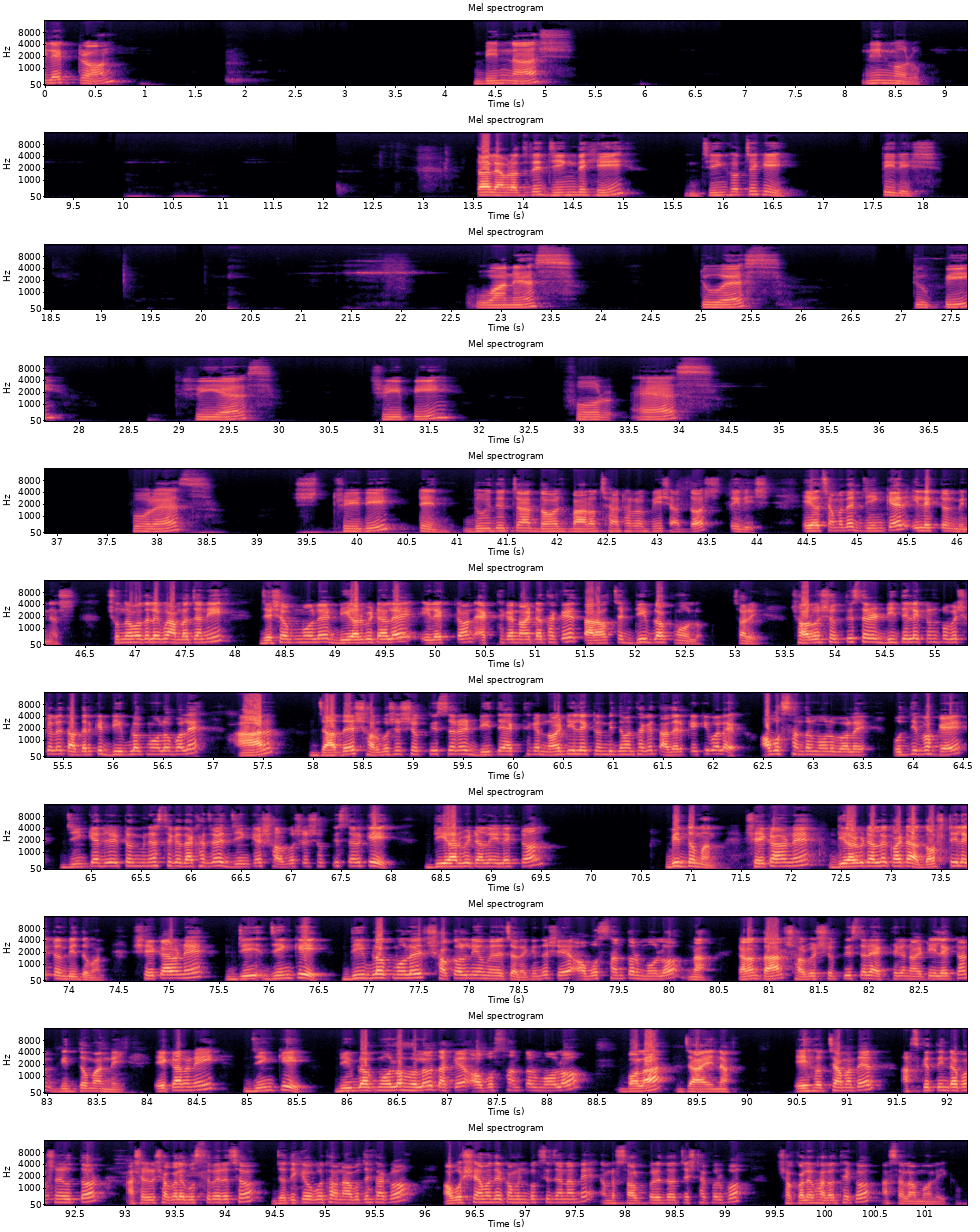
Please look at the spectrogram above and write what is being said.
ইলেকট্রন বিন্যাস নিম্নরূপ। তাহলে আমরা যদি জিঙ্ক দেখি, জিঙ্ক হচ্ছে কি? তিরিশ। One S two S two P three S three P four S four S three D ten দুই দুই চার, দশ, বারো, ছয়, আঠারো, বিশ, আর দশ, তিরিশ। এই হচ্ছে আমাদের জিঙ্কের ইলেকট্রন বিন্যাস। সুন্দর মতো লিখব, আমরা জানি যেসব মৌলে ডি অরবিটালে ইলেকট্রন এক থেকে নয়টা থাকে, তারা হচ্ছে ডি ব্লক মৌল। সরি সর্বশক্তি স্তরে ডিতে ইলেকট্রন প্রবেশ করলে তাদেরকে ডি ব্লক মৌল বলে। আর যাদের সর্বশেষ শক্তি স্তরে ডিতে এক থেকে নয়টি ইলেকট্রন বিদ্যমান থাকে, তাদেরকে কি বলে? অবস্থান্তর মৌল বলে। উদ্দীপকে জিঙ্কের ইলেকট্রন বিন্যাস থেকে দেখা যায় জিঙ্কের সর্বশেষ শক্তি স্তর কি? ডি অরবিটালে ইলেকট্রন বিদ্যমান। সেই কারণে ডি অরবিটালে কয়টা? দশটি ইলেকট্রন বিদ্যমান। সেই কারণে জিঙ্কি ডি ব্লক মৌলের সকল নিয়ম মেনে চলে, কিন্তু সে অবস্থান্তর মৌল না, কারণ তার সর্বশেষ শক্তি স্তরে এক থেকে নয়টি ইলেকট্রন বিদ্যমান নেই। এই কারণেই জিঙ্কি ডি ব্লক মৌল হলেও তাকে অবস্থান্তর মৌল বলা যায় না। এই হচ্ছে আমাদের আজকের তিনটা প্রশ্নের উত্তর। আশা করি সকলে বুঝতে পেরেছ। যদি কেউ কোথাও না বুঝে থাকো, অবশ্যই আমাদের কমেন্ট বক্সে জানাবে। আমরা সলভ করে দেওয়ার চেষ্টা করব। সকলে ভালো থেকো। আসসালামু আলাইকুম।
